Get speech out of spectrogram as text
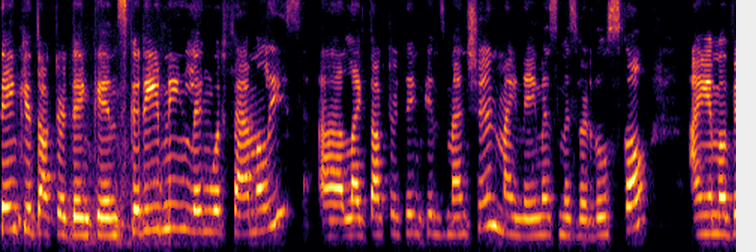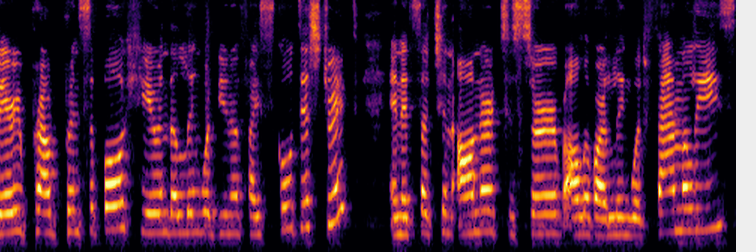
Thank you, Dr. Dinkins. Good evening, Lynwood families. Uh, like Dr. Dinkins mentioned, my name is Ms. Verduzco. I am a very proud principal here in the Lynwood Unified School District, and it's such an honor to serve all of our Lynwood families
